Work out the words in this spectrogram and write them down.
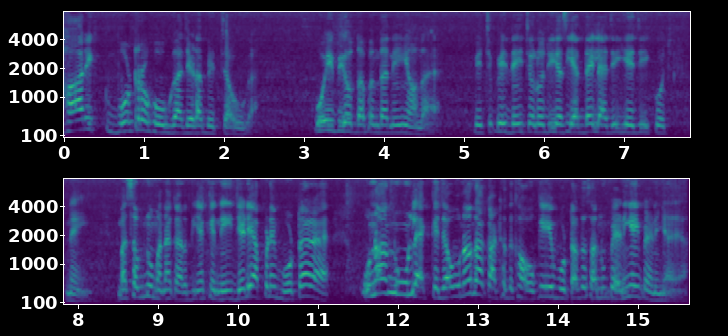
ਹਰ ਇੱਕ ਵੋਟਰ ਹੋਊਗਾ ਜਿਹੜਾ ਵਿੱਚ ਆਊਗਾ। ਕੋਈ ਵੀ ਉਹਦਾ ਬੰਦਾ ਨਹੀਂ ਆਉਂਦਾ ਹੈ। ਵਿੱਚ ਵੀ ਨਹੀਂ, ਚਲੋ ਜੀ, ਅਸੀਂ ਐਦਾਂ ਹੀ ਲੈ ਜਾਈਏ ਜੀ ਕੁਝ ਨਹੀਂ। ਮੈਂ ਸਭ ਨੂੰ ਮਨਾ ਕਰਦੀ ਹਾਂ ਕਿ ਨਹੀਂ, ਜਿਹੜੇ ਆਪਣੇ ਵੋਟਰ ਹੈ ਉਹਨਾਂ ਨੂੰ ਲੈ ਕੇ ਜਾਓ ਉਹਨਾਂ ਦਾ ਇਕੱਠ ਦਿਖਾਓ ਕਿ ਇਹ ਵੋਟਾਂ ਤਾਂ ਸਾਨੂੰ ਪੈਣੀਆਂ ਹੀ ਪੈਣੀਆਂ ਆ।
